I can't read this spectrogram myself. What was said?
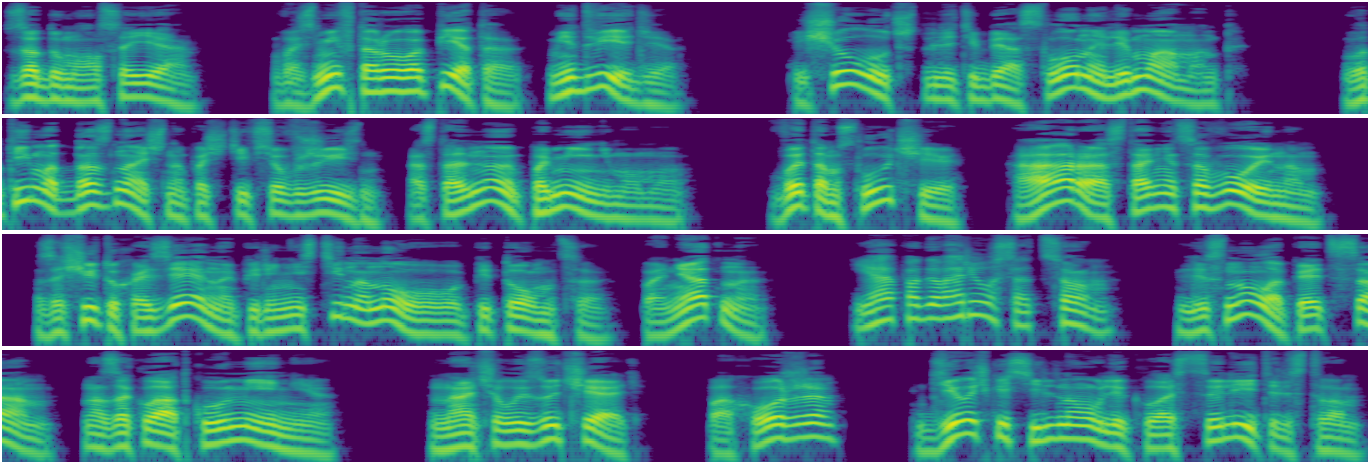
задумался я. Возьми второго пета, медведя. Еще лучше для тебя слон или мамонт. Вот им однозначно почти все в жизнь, остальное по минимуму. В этом случае Аара останется воином. Защиту хозяина перенести на нового питомца. Понятно? Я поговорю с отцом. Леснул опять сам, на закладку умения. Начал изучать. Похоже, девочка сильно увлеклась целительством.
